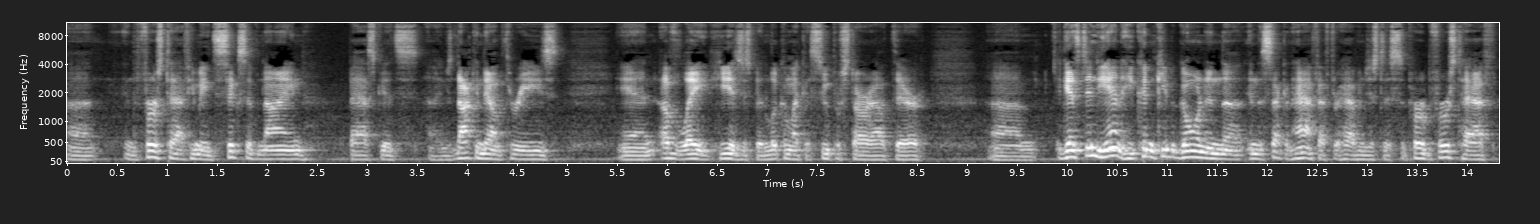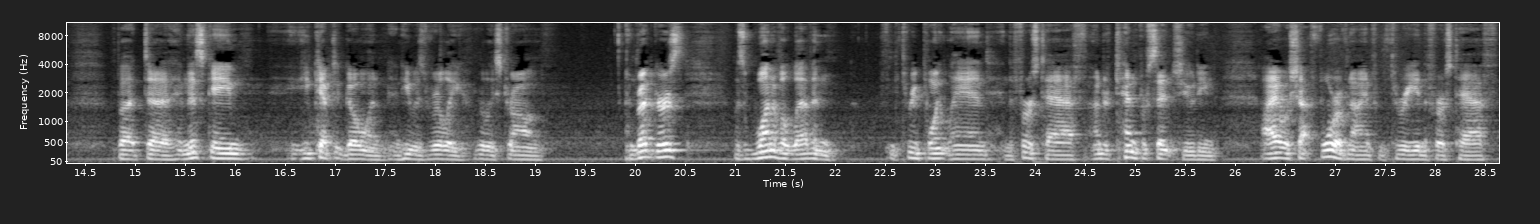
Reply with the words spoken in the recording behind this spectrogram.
Uh, in the first half, he made six of nine baskets. Uh, he was knocking down threes, and of late, he has just been looking like a superstar out there. Um, against Indiana, he couldn't keep it going in the in the second half after having just a superb first half, but uh, in this game, he kept it going, and he was really really strong. And Rutgers was one of eleven from three point land in the first half, under ten percent shooting. Iowa shot four of nine from three in the first half,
